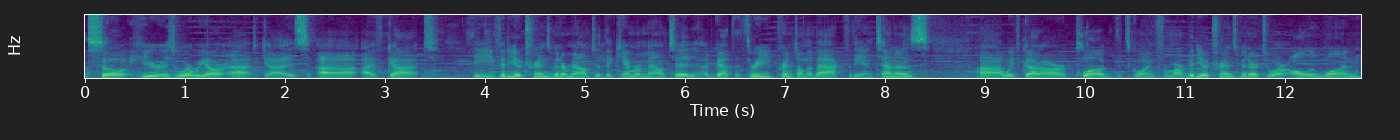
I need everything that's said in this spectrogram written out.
So here is where we are at, guys. Uh, I've got the video transmitter mounted, the camera mounted. I've got the 3D print on the back for the antennas. Uh, we've got our plug that's going from our video transmitter to our all-in-one.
